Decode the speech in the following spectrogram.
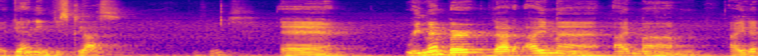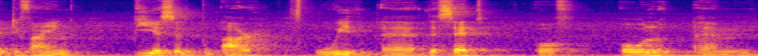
again in this class. Mm -hmm. Remember that I'm, uh, I'm um, identifying PSL2R with uh, the set of all um,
